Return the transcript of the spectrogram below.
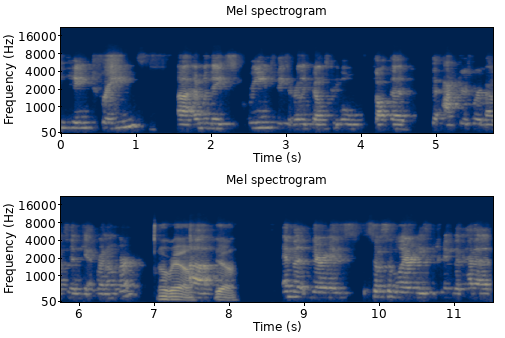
contain trains. Uh, and when they screened these early films, people thought that the actors were about to get run over. Oh yeah, uh, yeah. And that there is some similarities between the kind of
